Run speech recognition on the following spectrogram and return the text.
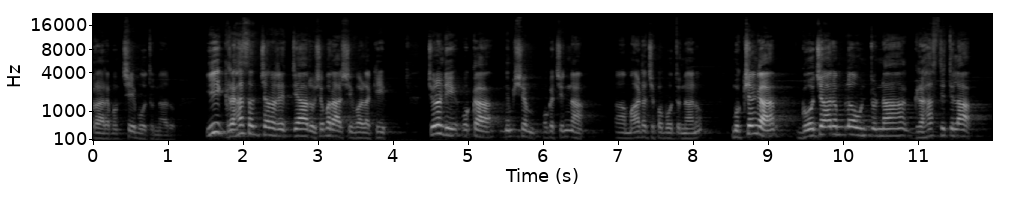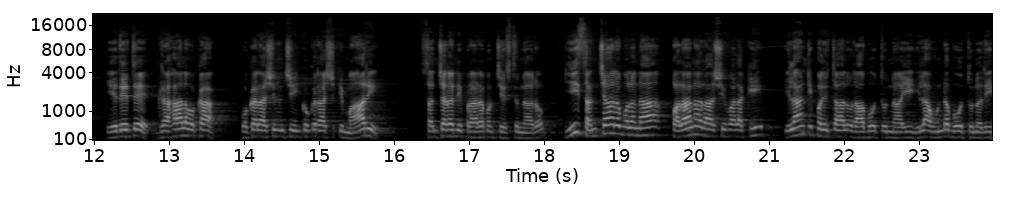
ప్రారంభం చేయబోతున్నారు. ఈ గ్రహ సంచార రీత్యా వృషభ రాశి వాళ్ళకి చూడండి ఒక నిమిషం ఒక చిన్న మాట చెప్పబోతున్నాను. ముఖ్యంగా గోచారంలో ఉంటున్న గ్రహస్థితిలా ఏదైతే గ్రహాల ఒక ఒక రాశి నుంచి ఇంకొక రాశికి మారి సంచారాన్ని ప్రారంభం చేస్తున్నారో ఈ సంచారం వలన ఫలానా రాశి వాళ్ళకి ఇలాంటి ఫలితాలు రాబోతున్నాయి ఇలా ఉండబోతున్నది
